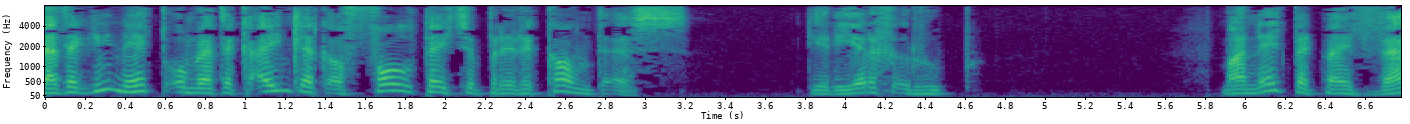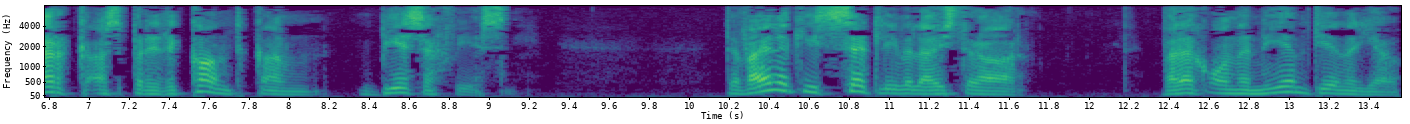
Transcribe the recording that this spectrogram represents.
Dat ek nie net omdat ek eintlik 'n voltydse predikant is deur die Here geroep maar net met my werk as predikant kan besig wees nie. Terwyl ek hier sit, liewe luisteraar, wil ek onderneem teenoor jou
